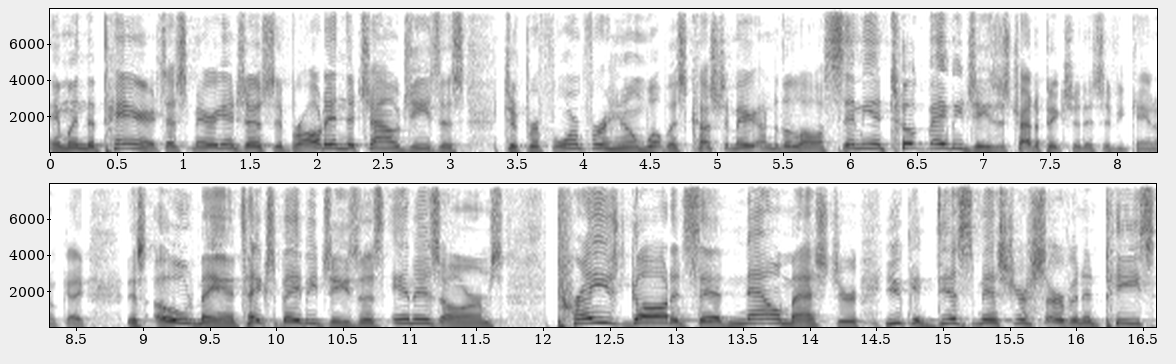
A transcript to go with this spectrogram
and when the parents, that's Mary and Joseph, brought in the child Jesus to perform for him what was customary under the law, Simeon took baby Jesus, try to picture this if you can, okay? This old man takes baby Jesus in his arms, praised God and said, "Now, master, you can dismiss your servant in peace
